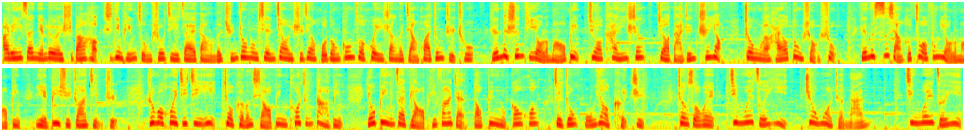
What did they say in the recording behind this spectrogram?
二零一三年六月十八号，习近平总书记在党的群众路线教育实践活动工作会议上的讲话中指出，人的身体有了毛病就要看医生，就要打针吃药，重了还要动手术；人的思想和作风有了毛病，也必须抓紧治。如果讳疾忌医，就可能小病拖成大病，由病在表皮发展到病入膏肓，最终无药可治。正所谓敬危则易，救末者难。敬危则易，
